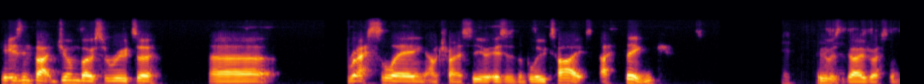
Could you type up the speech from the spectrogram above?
is in fact Jumbo Tsuruta uh, wrestling. I'm trying to see who it is in the blue tights. I think It's who was the guy wrestling?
